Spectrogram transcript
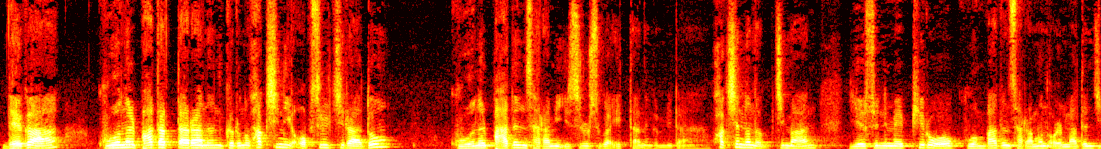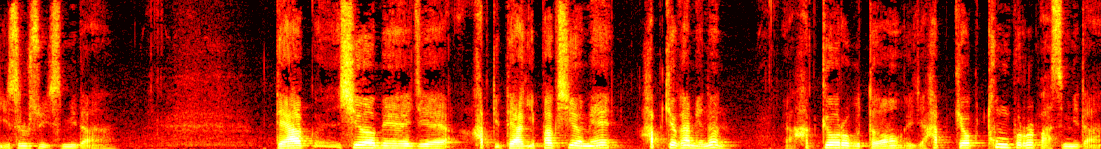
내가 구원을 받았다라는 그런 확신이 없을지라도 구원을 받은 사람이 있을 수가 있다는 겁니다. 확신은 없지만 예수님의 피로 구원받은 사람은 얼마든지 있을 수 있습니다. 대학 시험에 이제 합, 대학 입학 시험에 합격하면은 학교로부터 이제 합격 통보를 받습니다.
